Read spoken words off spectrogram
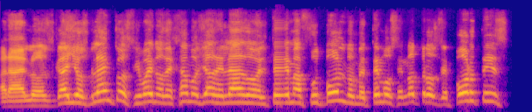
para los Gallos Blancos. Y bueno, dejamos ya de lado el tema fútbol, nos metemos en otros deportes.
